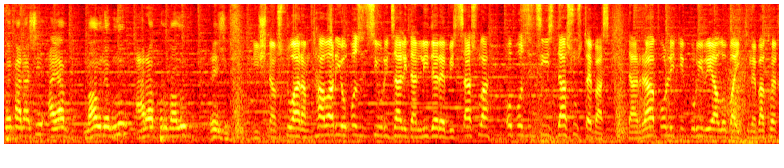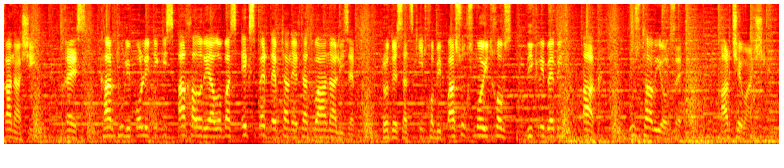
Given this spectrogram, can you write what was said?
ქვეყანაში აი ამ მავნებლურ არაფორმალურ რეჟიმს. ნიშნავს თუ არა მთავარი ოპოზიციური ძალიდან ლიდერების წასვლა ოპოზიციის დასუსტებას და რა პოლიტიკური რეალობა იქნება ქვეყანაში. დღეს ქართული პოლიტიკის ახალ რეალობას ექსპერტებთან ერთად ვაანალიზებთ. როდესაც კითხვები პასუხს მოითხოვს, ვიკრიბებით აქ, რუსთავი 2-ზე, არჩევანში.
